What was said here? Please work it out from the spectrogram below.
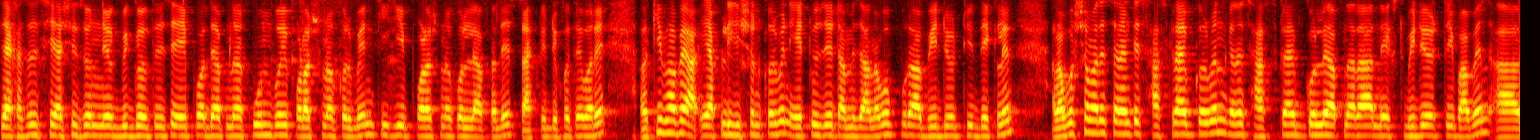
যে এক হাজার ছিয়াশি জন নিয়োগ বিজ্ঞপ্তি দিয়েছে, এই পদে আপনার কোন বই পড়াশোনা করবেন, কি কি পড়াশোনা করলে আপনাদের চাকরিটি হতে পারে। কীভাবে অ্যাপ্লিকেশন করবেন এ টু জেড আমি জানাব, পুরো ভিডিওটি দেখলেন। আর অবশ্যই আমাদের চ্যানেলটি সাবস্ক্রাইব করবেন কারণ সাবস্ক্রাইব করলে আপনারা নেক্সট ভিডিওটি পাবেন। আর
